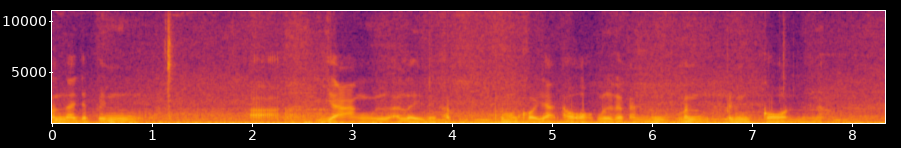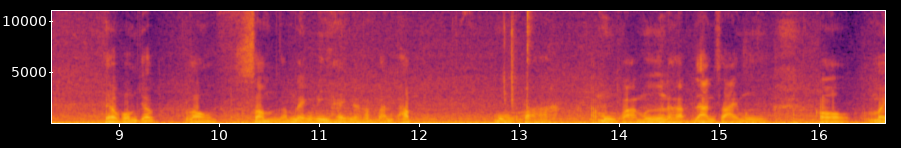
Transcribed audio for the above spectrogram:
มันน่าจะเป็นยางหรืออะไรนะครับ ผมขออนุญาตเอาออกเลยแล้วกันมันมันเป็นก้อนเลยนะครับ เดี๋ยวผมจะลองซ่อมตำแหน่งนี้ให้นะครับบานพับมุมขวามุมขวามือนะครับ ด้านซ้ายมือ ก็ไม่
